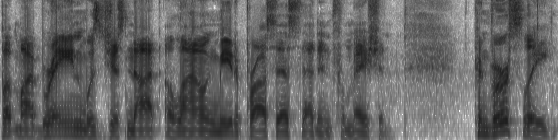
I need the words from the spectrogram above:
but my brain was just not allowing me to process that information. Conversely,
